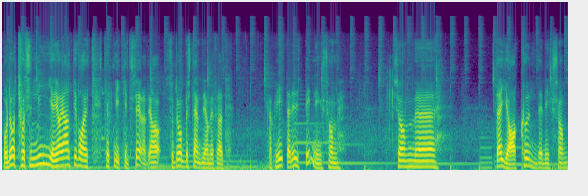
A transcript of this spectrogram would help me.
och då 2009, jag har alltid varit teknikintresserad, jag, så då bestämde jag mig för att kanske hitta en utbildning som, som eh, där jag kunde liksom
